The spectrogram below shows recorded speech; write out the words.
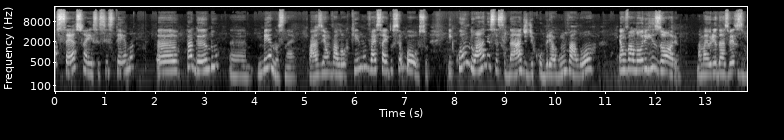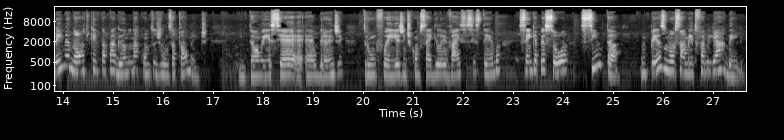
acesso a esse sistema uh, pagando uh, menos, né? Quase é um valor que não vai sair do seu bolso. E quando há necessidade de cobrir algum valor, é um valor irrisório, na maioria das vezes bem menor do que ele está pagando na conta de luz atualmente. Então, esse é, é o grande trunfo aí, a gente consegue levar esse sistema sem que a pessoa sinta um peso no orçamento familiar dele.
